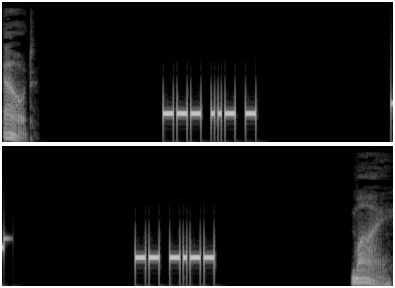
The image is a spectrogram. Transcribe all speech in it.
Out. My.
